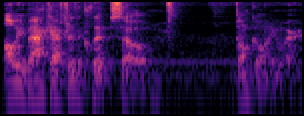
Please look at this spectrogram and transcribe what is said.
I'll be back after the clip, so don't go anywhere.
